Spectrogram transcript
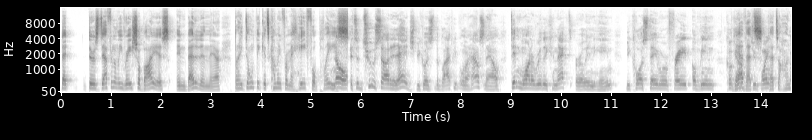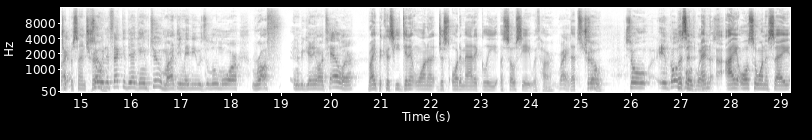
that there's definitely racial bias embedded in there, but I don't think it's coming from a hateful place. No, it's a two-sided edge because the black people in the house now didn't want to really connect early in the game because they were afraid of being cooked Yeah, out. that's- two point, that's 100% So true. So it affected their game too. Monty maybe was a little more rough in the beginning on Taylor. Right, because he didn't want to just automatically associate with her. Right. That's true. So, so it goes Listen, both ways. and I also want to say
